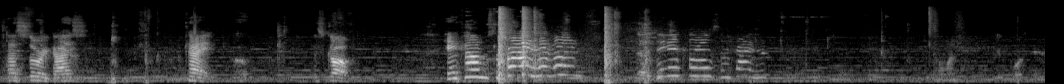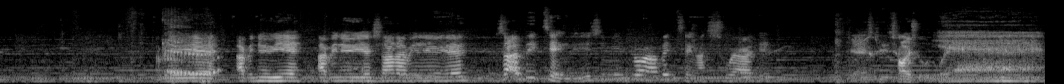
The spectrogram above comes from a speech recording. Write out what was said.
Sad story, guys. Okay. Let's go. Here comes the Brian. Here comes the Brian. Come on. Good boy. Happy New Year. Happy New Year. Happy New Year, son. Happy New Year. Is that a big thing? Did you see me draw a big thing? I swear I did. Yeah, it's because he charged it all the way. Yeah.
